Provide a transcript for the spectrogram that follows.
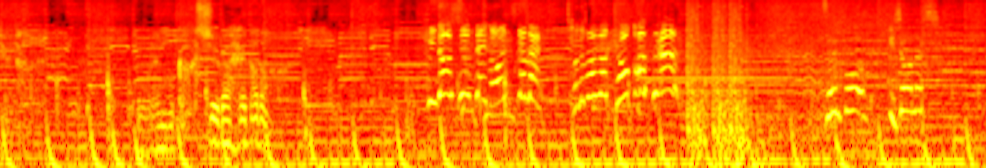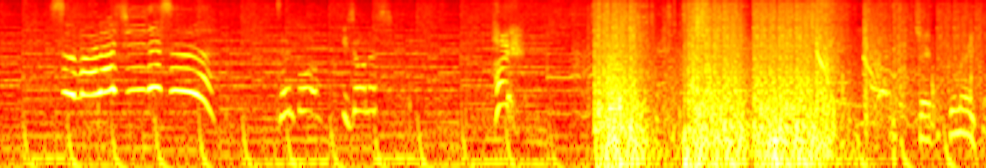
言うな俺も学習が下手だ。な軌道修正が追いつかない方異常なし。素晴らしいです。前方異常なし。はい。チェックメイト。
